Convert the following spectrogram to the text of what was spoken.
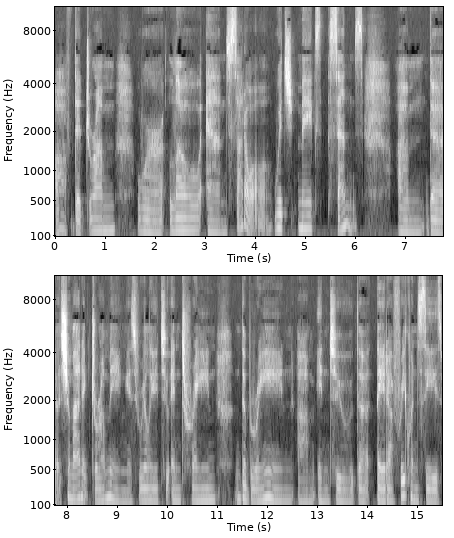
of the drum were low and subtle, which makes sense. Um, the shamanic drumming is really to entrain the brain um, into the theta frequencies,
